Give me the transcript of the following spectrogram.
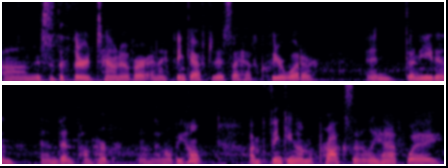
Um, this is the third town over, and I think after this I have Clearwater and Dunedin and then Palm Harbor, and then I'll be home. I'm thinking I'm approximately halfway.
